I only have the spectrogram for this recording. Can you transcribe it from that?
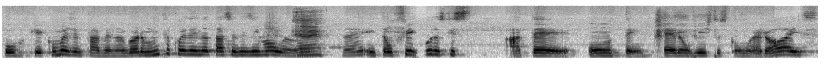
porque como a gente está vendo agora, muita coisa ainda está se desenrolando. É. Né? Então figuras que até ontem eram vistos como heróis,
